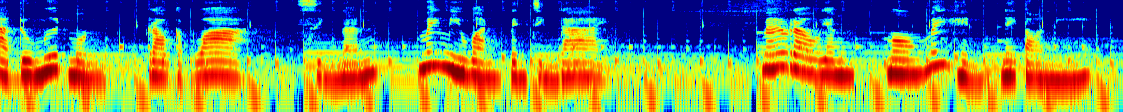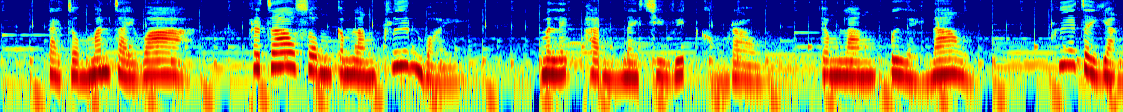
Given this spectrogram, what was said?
อาจดูมืดมนเรากับว่า สิ่งนั้นไม่มีวันเป็นจริงได้ แม้เรายังมองไม่เห็นในตอนนี้ แต่จงมั่นใจว่า พระเจ้าทรงกำลังเคลื่อนไหว เมล็ดพันธุ์ในชีวิตของเรากำลังเปื่อยเน่า เพื่อจะหยั่ง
